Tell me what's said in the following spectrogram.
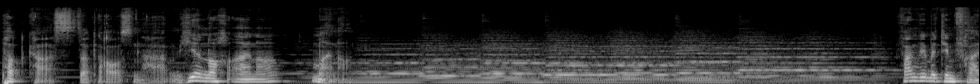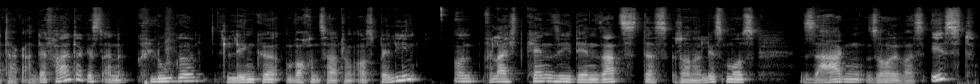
Podcasts da draußen haben. Hier noch einer meiner. Fangen wir mit dem Freitag an. Der Freitag ist eine kluge, linke Wochenzeitung aus Berlin. Und vielleicht kennen Sie den Satz, dass Journalismus sagen soll, was ist.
